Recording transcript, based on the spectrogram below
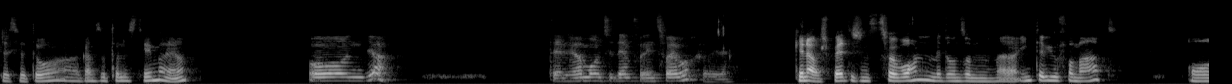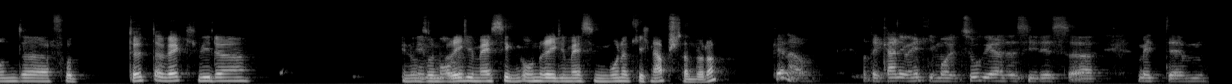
das wird da ein ganz tolles Thema, ja. Und ja, dann hören wir uns in dem Fall in zwei Wochen wieder. Genau, spätestens zwei Wochen mit unserem äh, Interviewformat und äh, von dort weg wieder in unserem regelmäßigen, unregelmäßigen monatlichen Abstand, oder? Genau. Und dann kann ich endlich mal zugeben, dass ich das äh, mit dem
